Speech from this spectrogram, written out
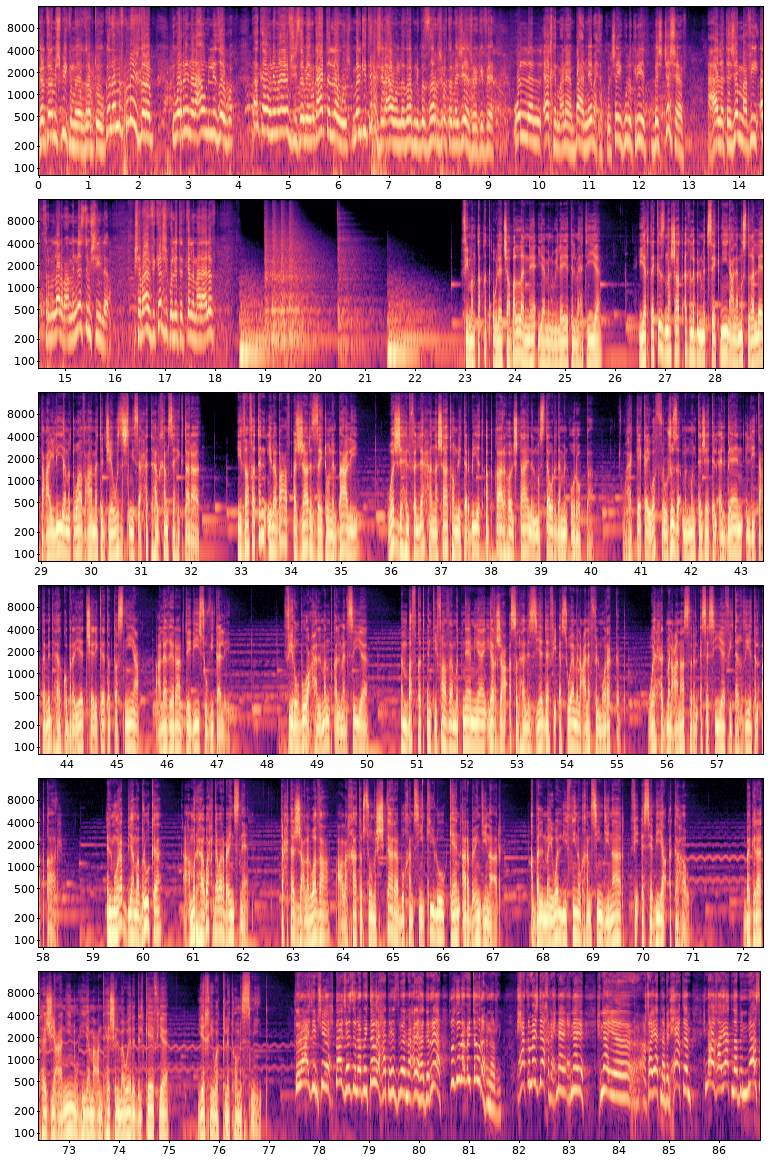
قالت أنا مش بيكم ضربتوه. قال ما فماش ضرب. يورينا العون اللي ضربه. هكا ما نعرفش يسميه قعدت نلوش. ما لقيتهاش العون اللي ضربني. بالزهر جرته ما جاش كيفاه ولا الآخر معناها بعد ما يبحث كل شيء يقول لك ريت باش تشرف على تجمع فيه أكثر من الأربعة من الناس تمشي له. شبعان في كرشك ولا تتكلم على علف في منطقة أولاد الله النائية من ولاية المهدية يرتكز نشاط أغلب المتساكنين على مستغلات عائلية متواضعة ما تتجاوزش مساحتها الخمسة هكتارات. إضافة إلى بعض أشجار الزيتون البعلي وجه الفلاحة نشاطهم لتربية أبقار هولشتاين المستوردة من أوروبا. وهكاك يوفروا جزء من منتجات الألبان اللي تعتمدها كبريات شركات التصنيع على غرار ديليس وفيتالي في ربوع هالمنطقة المنسية انبثقت انتفاضة متنامية يرجع أصلها للزيادة في أسوام العلف المركب. واحد من العناصر الأساسية في تغذية الأبقار. المربية مبروكة عمرها 41 سنة. تحتج على الوضع على خاطر سوم الشكارة بو 50 كيلو كان 40 دينار قبل ما يولي 52 دينار في أسابيع أكهو بقراتها جيعانين وهي ما عندهاش الموارد الكافية. يا أخي وكلتهم السميد. تراجي مشي يحتاج هز ولا بيتورة حتى هز على هذه الرئة. ردوا لا بيتورة هنا الحاكم مش داخل؟ إحنا إحنا إحنا غايتنا بالحاكم إحنا غايتنا بالناس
